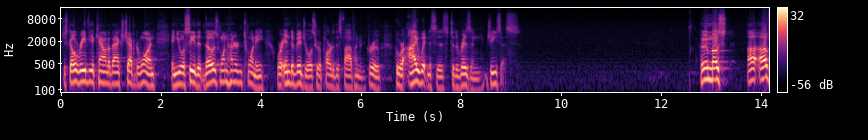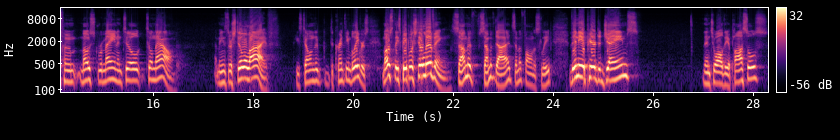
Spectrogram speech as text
Just go read the account of Acts chapter 1, and you will see that those 120 were individuals who were part of this 500 group who were eyewitnesses to the risen Jesus. Whom most, uh, of whom most remain until till now. That means they're still alive. He's telling the, the, Corinthian believers. Most of these people are still living. Some have, some have died, some have fallen asleep. Then he appeared to James, then to all the apostles,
